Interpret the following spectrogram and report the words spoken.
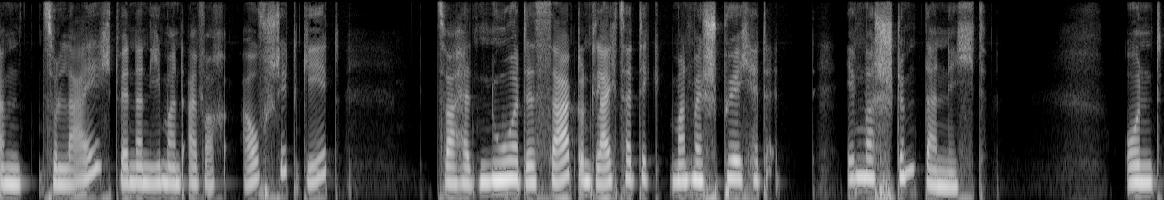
ähm, so leicht, wenn dann jemand einfach aufsteht, geht, zwar halt nur das sagt und gleichzeitig manchmal spüre ich, hätte, irgendwas stimmt da nicht. Und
